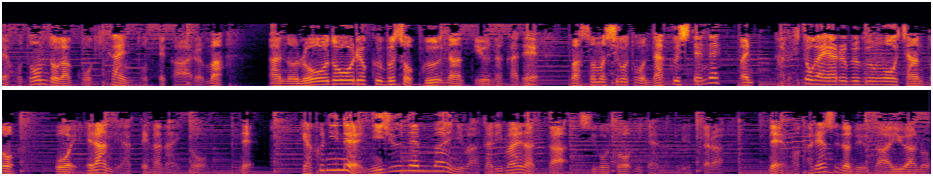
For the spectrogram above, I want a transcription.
ね、ほとんどがこう機械にとって変わる。まあ、あの、労働力不足なんていう中で、まあ、その仕事をなくしてね、まあ、あの、人がやる部分をちゃんと、こう、選んでやっていかないと、ね、逆にね、20年前には当たり前だった仕事みたいなって言ったら、ね、わかりやすいので言うと、ああいうあの、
